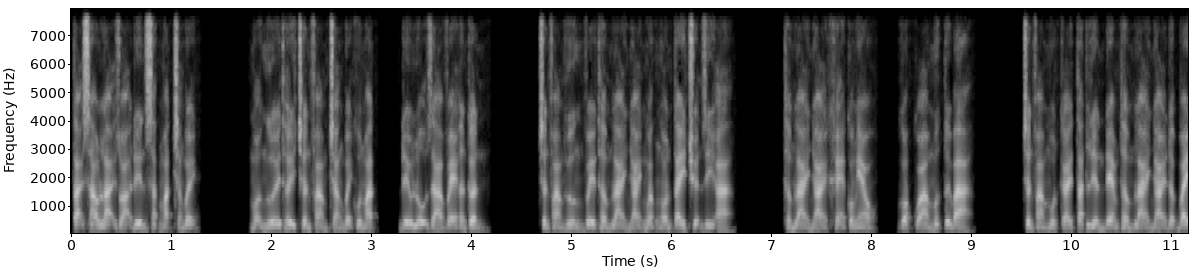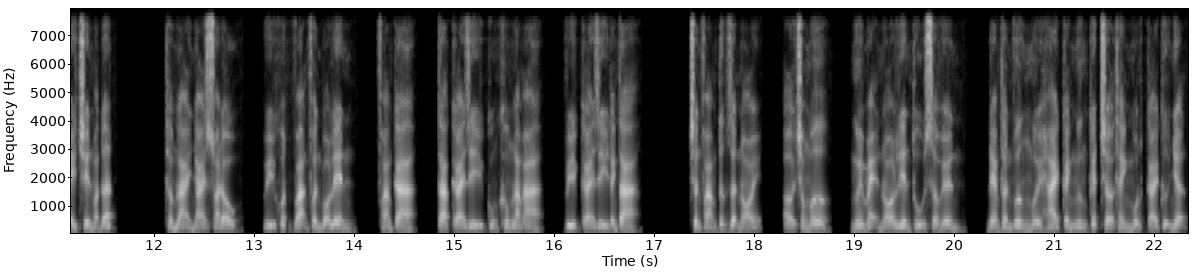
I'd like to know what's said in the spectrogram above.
tại sao lại dọa đến sắc mặt trắng bệnh? Mọi người thấy trần phàm trắng bệnh khuôn mặt, đều lộ ra vẻ ân cần. Trần phàm hướng về thẩm lại nhảy ngoắc ngón tay, chuyện gì a? Thẩm lại nhảy khẽ con g góp quá mức tới ba. Trần phàm một cái tắt liền đem thẩm lại nhảy đập bay trên mặt đất thầm lại nhảy xoa đầu, ủy khuất vạn phần bỏ lên, phàm ca, ta cái gì cũng không làm à vì cái gì đánh ta? Trần phàm tức giận nói, ở trong mơ, ngươi mẹ nó liên thủ sở huyền, đem thần vương mười hai cánh ngưng kết trở thành một cái cự nhận,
